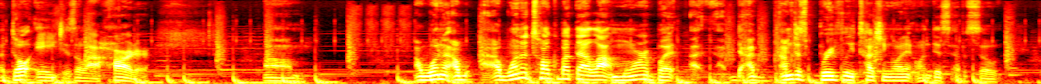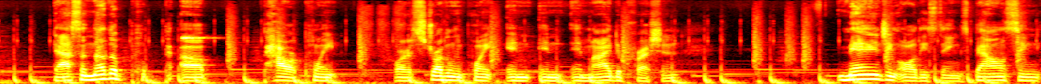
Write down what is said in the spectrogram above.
adult age, it's a lot harder. Um, I want to I, I want to talk about that a lot more, but I, I, I'm just briefly touching on it on this episode. That's another uh, PowerPoint or struggling point in, in, in my depression. Managing all these things, balancing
